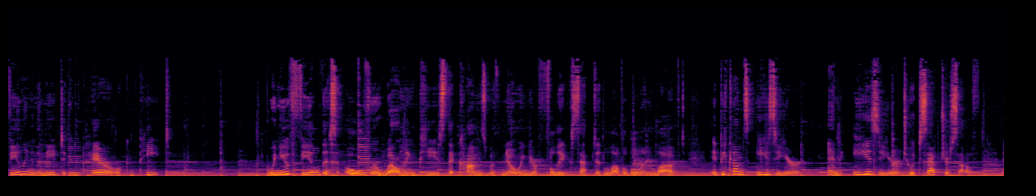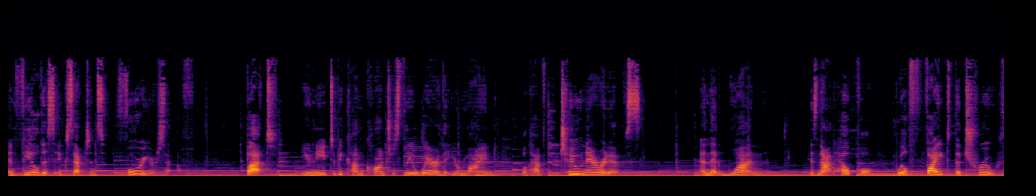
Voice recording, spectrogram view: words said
feeling the need to compare or compete. When you feel this overwhelming peace that comes with knowing you're fully accepted, lovable, and loved, it becomes easier and easier to accept yourself and feel this acceptance for yourself. But you need to become consciously aware that your mind will have two narratives and that one is not helpful, will fight the truth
